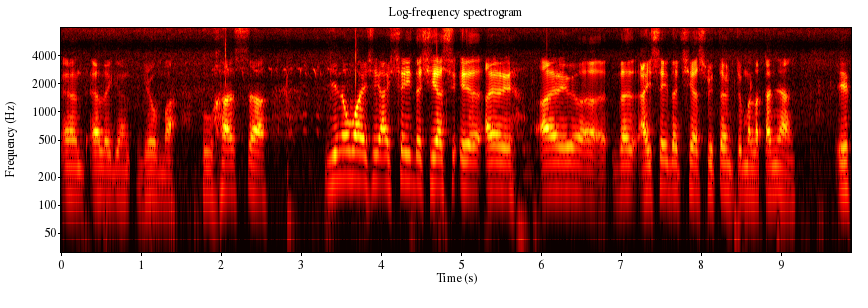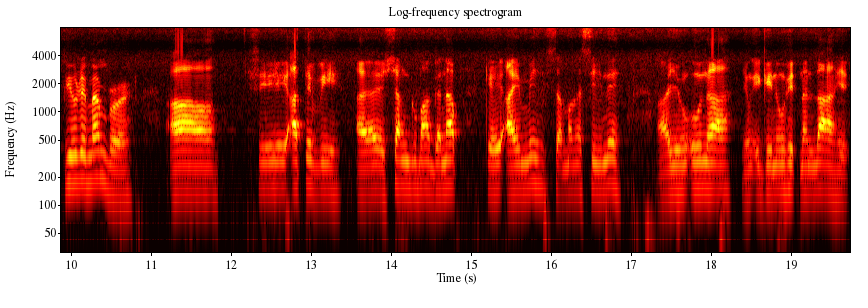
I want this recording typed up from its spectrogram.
and elegant Vilma, who has, uh, you know why she, I say that she has, uh, I, I, uh, that I say that she has returned to Malacanang. If you remember, uh, si Ate V, uh, siyang gumaganap kay Aimee sa mga sine Uh, yung una, yung iginuhit ng lahi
